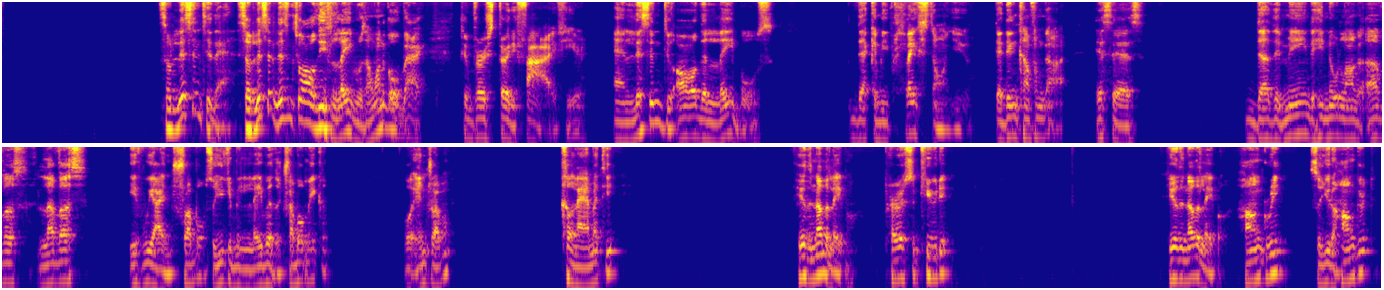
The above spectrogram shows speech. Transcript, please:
So listen to that. So listen, listen to all these labels. I want to go back to verse 35 here and listen to all the labels that can be placed on you that didn't come from God. It says, does it mean that he no longer love us, love us if we are in trouble? So you can be labeled a troublemaker or in trouble. Calamity. Here's another label. Persecuted. Here's another label. Hungry. So you're the hungered.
